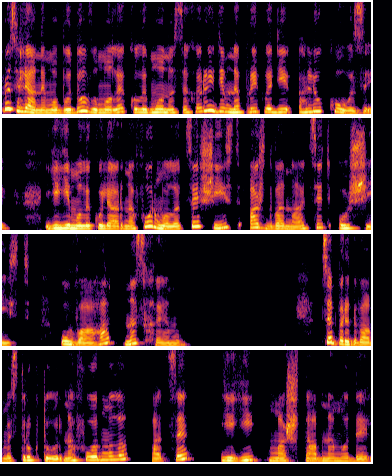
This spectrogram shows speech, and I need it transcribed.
Розглянемо будову молекули моносахаридів на прикладі глюкози. Її молекулярна формула це 6H12O6. Увага на схему. Це перед вами структурна формула, а це її масштабна модель.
